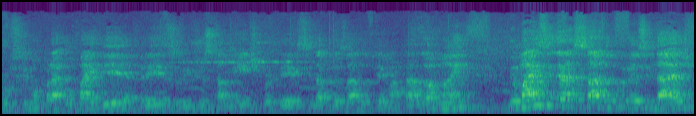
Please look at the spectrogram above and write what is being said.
por cima. O pai dele é preso injustamente por ter sido acusado de ter matado a mãe. E o mais engraçado, curiosidade,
